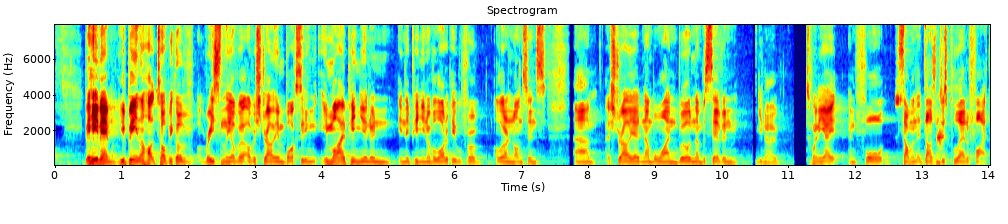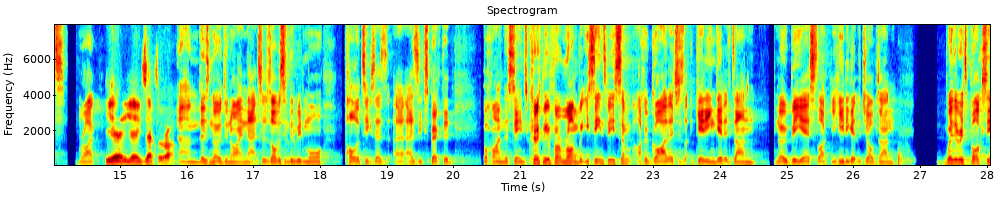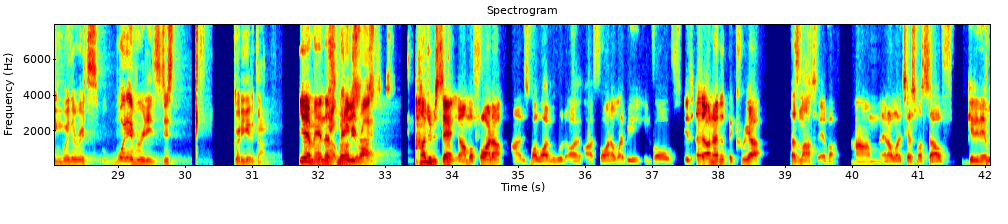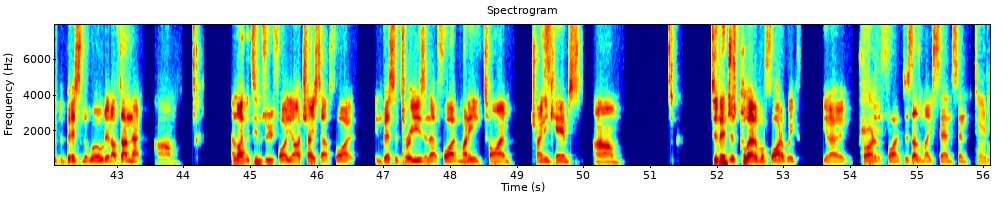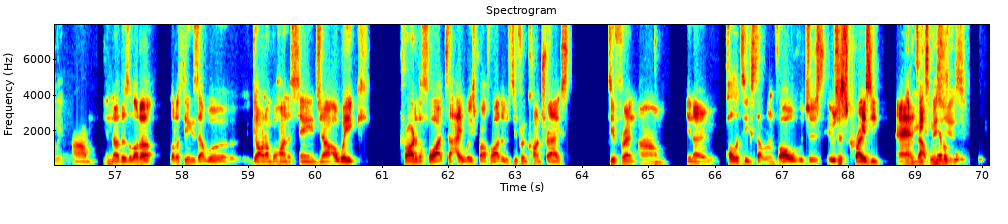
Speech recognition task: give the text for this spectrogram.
But hey, man, you've been the hot topic of recently of, of Australian boxing, in my opinion, and in the opinion of a lot of people, for a, lot of nonsense. Um, Australia number one, world number seven. You know, twenty-eight and four. Someone that doesn't just pull out of fights, right? yeah, yeah, exactly right. Um, there's no denying that. So there's obviously a little bit more politics as uh, as expected behind the scenes. Correct me if I'm wrong, but you seem to be some like a guy that's just like, get in, get it done, no BS. Like you're here to get the job done. Whether it's boxing, whether it's whatever it is, just got to get it done. Yeah, man, would- that's would I me. be right? Hundred percent. I'm a fighter. Uh, this is my livelihood. I, I fight. I want to be involved. It, I know that the career doesn't last forever, um, and I want to test myself, get in there with the best in the world, and I've done that. Um, and like the Tim Tszyu fight, you know, I chased that fight, invested three years in that fight, money, time, training camps, um, to then just pull out of a fight a week, you know, prior to the fight, just doesn't make sense. And Totally. um, you know, there's a lot of lot of things that were going on behind the scenes. You know, a week prior to the fight to eight weeks prior to the fight, there was different contracts, different um, you know, politics that were involved. It was just it was just crazy. A lot of And uh, we never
